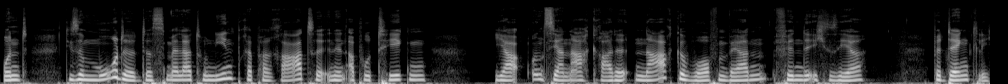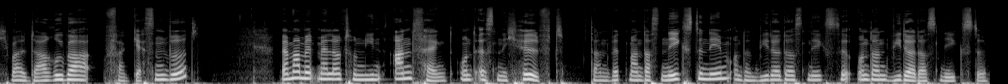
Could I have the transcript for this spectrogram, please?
Und diese Mode, dass Melatoninpräparate in den Apotheken ja uns ja nach gerade nachgeworfen werden, finde ich sehr bedenklich, weil darüber vergessen wird. Wenn man mit Melatonin anfängt und es nicht hilft, dann wird man das nächste nehmen und dann wieder das nächste und dann wieder das nächste.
